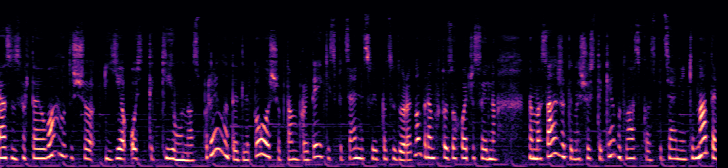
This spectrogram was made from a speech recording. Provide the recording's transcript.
І відразу звертаю увагу, що є ось такі у нас прилади для того, щоб там пройти якісь спеціальні свої процедури. Ну, прям хто захоче сильно на масажики, на щось таке, будь ласка, спеціальні кімнати.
